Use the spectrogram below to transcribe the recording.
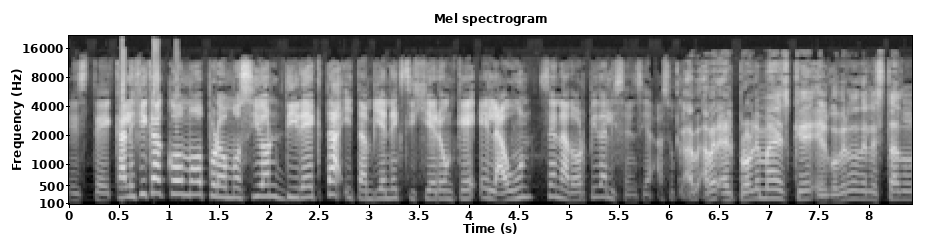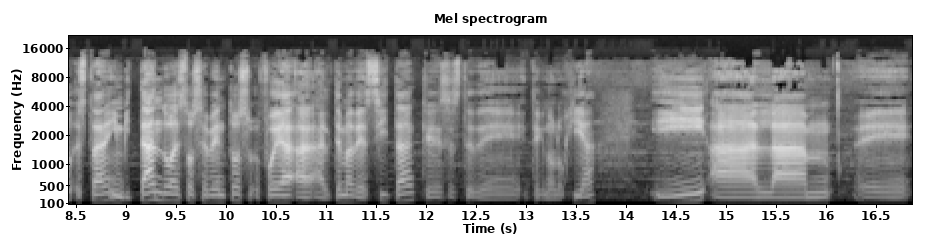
este, califica como promoción directa y también exigieron que el aún senador pida licencia a su a, a ver, el problema es que el gobierno del estado está invitando a estos eventos, fue al tema de cita, que es este de tecnología, y a la, eh,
